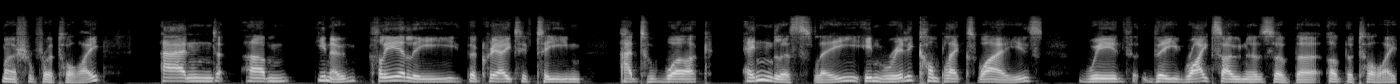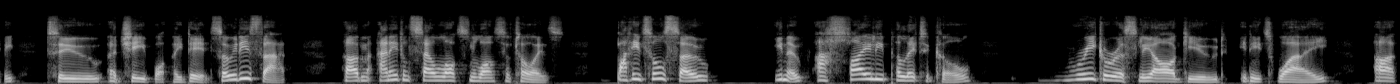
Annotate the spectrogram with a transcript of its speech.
commercial for a toy. And, um, you know, clearly the creative team had to work endlessly in really complex ways with the rights owners of the of the toy to achieve what they did. So it is that, um, and it'll sell lots and lots of toys. But it's also, you know, a highly political, rigorously argued in its way, a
